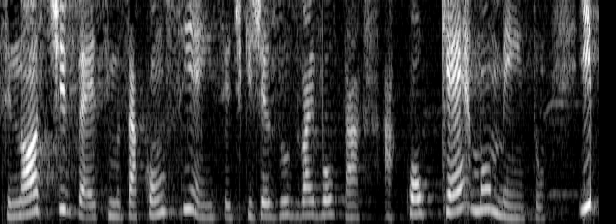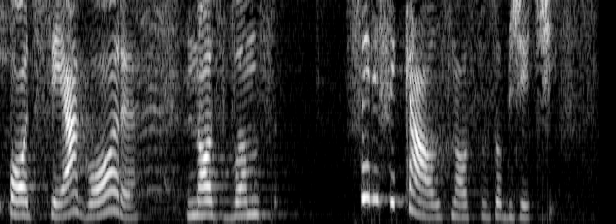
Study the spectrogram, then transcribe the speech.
Se nós tivéssemos a consciência de que Jesus vai voltar a qualquer momento, e pode ser agora, nós vamos verificar os nossos objetivos.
